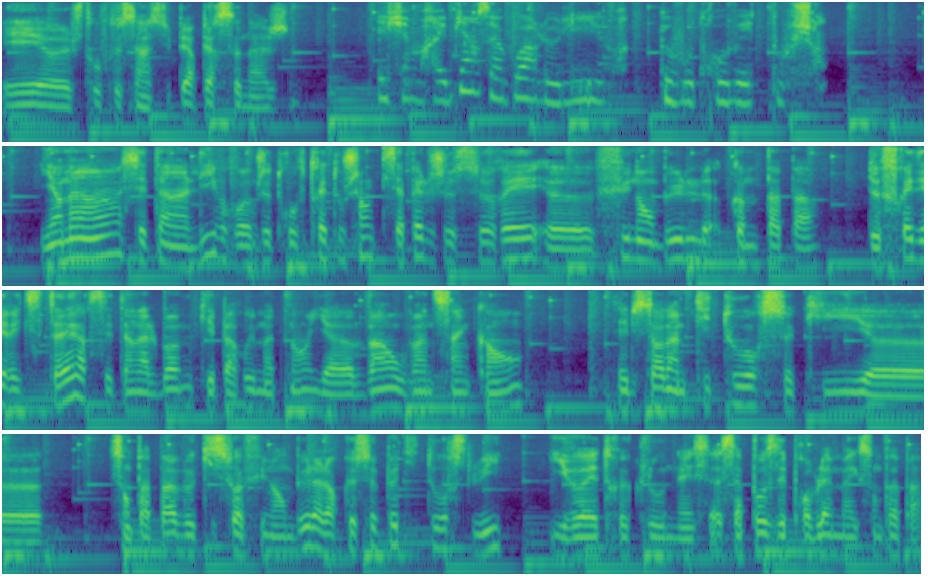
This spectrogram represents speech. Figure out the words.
Et euh, je trouve que c'est un super personnage. Et j'aimerais bien savoir le livre que vous trouvez touchant. Il y en a un, c'est un livre que je trouve très touchant qui s'appelle Je serai euh, funambule comme papa de Frédéric Ster. C'est un album qui est paru maintenant il y a 20 ou 25 ans. C'est l'histoire d'un petit ours qui, euh, son papa veut qu'il soit funambule alors que ce petit ours, lui, il veut être clown et ça, pose des problèmes avec son papa.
